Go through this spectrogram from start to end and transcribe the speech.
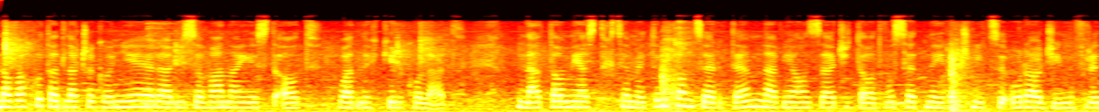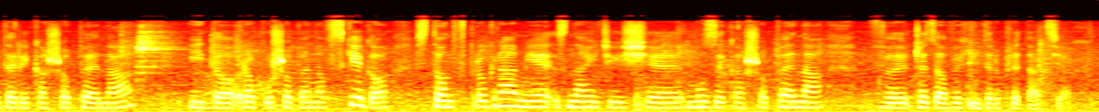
Nowa Huta Dlaczego Nie realizowana jest od ładnych kilku lat. Natomiast chcemy tym koncertem nawiązać do 200. rocznicy urodzin Fryderyka Chopina i do roku Chopinowskiego. Stąd w programie znajdzie się muzyka Chopina w jazzowych interpretacjach.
